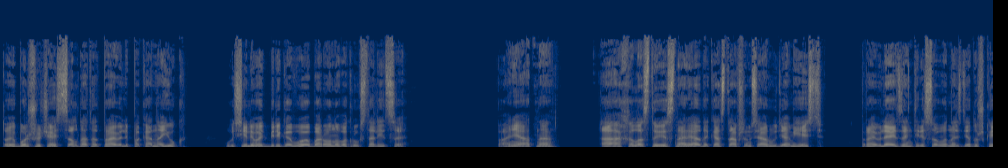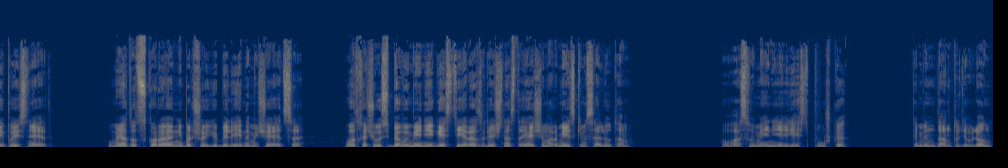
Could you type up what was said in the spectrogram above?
то и большую часть солдат отправили пока на юг, усиливать береговую оборону вокруг столицы. Понятно. А холостые снаряды к оставшимся орудиям есть? Проявляет заинтересованность дедушка и поясняет. У меня тут скоро небольшой юбилей намечается. Вот хочу у себя в имении гостей развлечь настоящим армейским салютом. У вас в имении есть пушка? Комендант удивлен,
